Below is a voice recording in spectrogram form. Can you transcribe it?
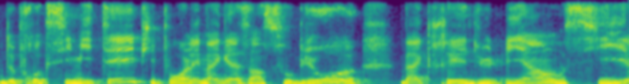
de proximité. Et puis pour les magasins SoBio, bah, créer du lien aussi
